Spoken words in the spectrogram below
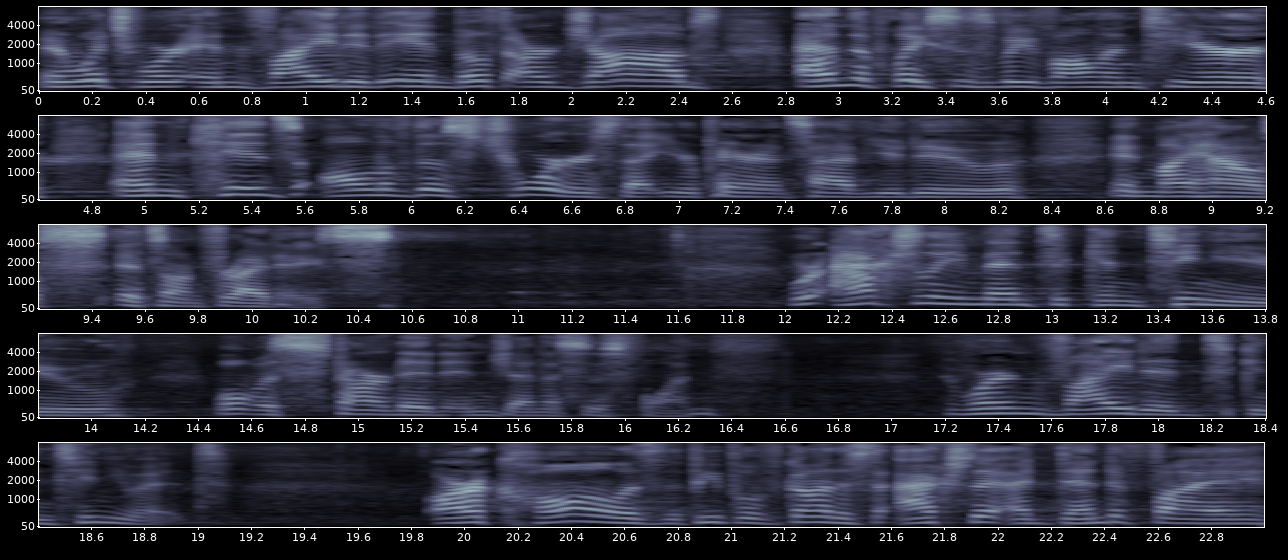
in which we're invited in, both our jobs and the places we volunteer, and kids, all of those chores that your parents have you do. In my house, it's on Fridays. We're actually meant to continue what was started in Genesis 1. We're invited to continue it our call as the people of God is to actually identify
